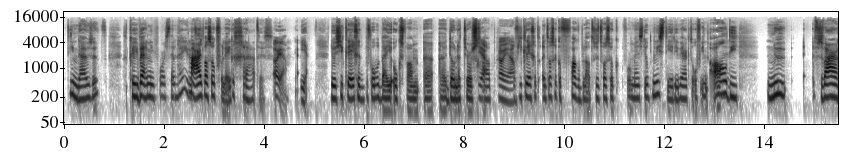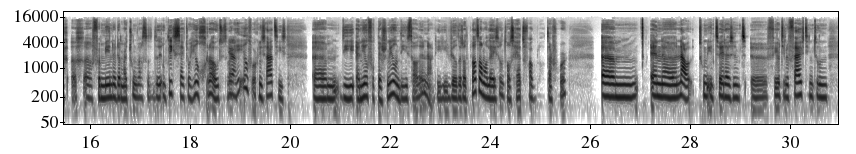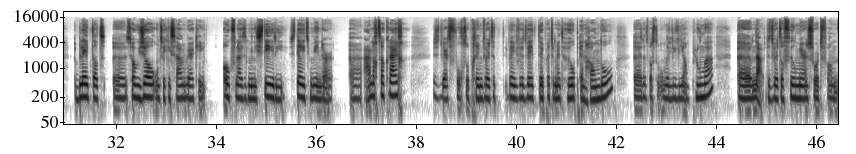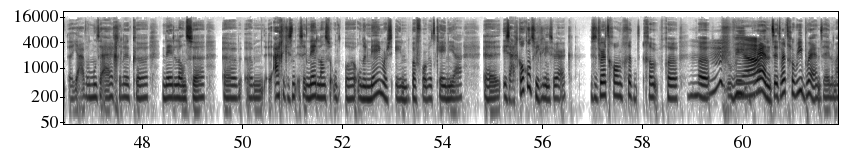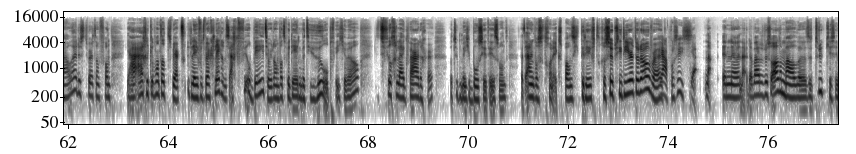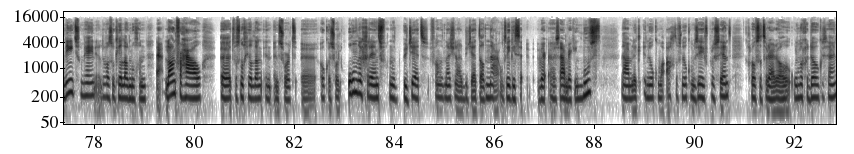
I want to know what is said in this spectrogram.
110.000. Dat kun je bijna niet voorstellen. Nee, dat- Maar het was ook volledig gratis. Oh ja. ja. Dus je kreeg het bijvoorbeeld bij je Oxfam eh, eh, donateurschap. Oh ja. Of je kreeg het, het was ook een vakblad. Dus het was ook voor mensen die op het ministerie werkten. Of in al die nu zwaar verminderde. Maar toen was het de ontwikkelingssector heel groot. Dus er waren heel veel organisaties ehm, die, en heel veel personeel in dienst hadden. Nou, die wilden dat blad allemaal lezen. Want het was het vakblad daarvoor. Ehm, en eh, nou, toen in 2014 of 15 toen bleek dat eh, sowieso ontwikkelingssamenwerking ook vanuit het ministerie steeds minder eh, aandacht zou krijgen. Dus het werd vervolgens op een gegeven moment werd het, weet je het departement hulp en handel. Dat was toen onder Lilian Ploemen. Eh, nou, dit werd al veel meer een soort van, eh, ja, we moeten eigenlijk eh, Nederlandse, ehm, eigenlijk is, zijn Nederlandse on- eh, ondernemers in bijvoorbeeld Kenia, is eigenlijk ook ontwikkelingswerk. Dus het werd gewoon ge, ge, ge- Mhm. rebrand. Het werd gerebrand helemaal. Hè? Dus het werd dan van, ja, eigenlijk, want dat werkt, het levert werkgelegenheid. Dat is eigenlijk veel beter dan wat we deden met die hulp, weet je wel. Veel gelijkwaardiger. Wat natuurlijk een beetje bullshit is, want uiteindelijk was het gewoon expansiedrift gesubsidieerd door de overheid. Ja, precies. Ja, nou, en eh, nou, daar waren dus allemaal eh, de trucjes en dingetjes omheen. Er was ook heel lang nog een nou, lang verhaal. Eh, het was nog heel lang een, een soort, ook een soort ondergrens van het budget, van het nationale budget, dat naar ontwikkelingssamenwerking moest. Namelijk 0,8 of 0,7 procent. Ik geloof dat we daar wel ondergedoken zijn.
